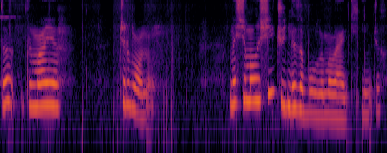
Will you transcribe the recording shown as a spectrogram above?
Хто тримає червону. Ми ще малыші чуть не забули маленьких інших.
